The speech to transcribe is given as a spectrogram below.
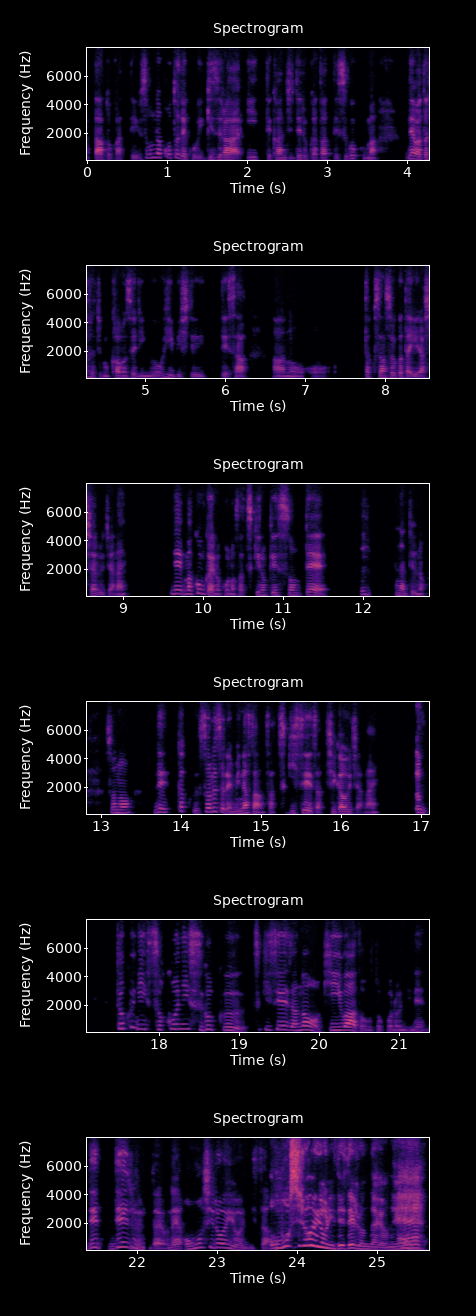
ったとかっていう、そんなことでこう生きづらいって感じてる方ってすごく、まあ、ね、私たちもカウンセリングを日々していってさ、あの、たくさんそういう方いらっしゃるじゃない？で、まあ、今回のこのさ、月の欠損って、うんなんていうの、その、で、各、それぞれ皆さんさ、月星座違うじゃない？うん特にそこにすごく月星座のキーワードのところにね、で、出るんだよね。面白いようにさ。面白いように出てるんだようんね。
